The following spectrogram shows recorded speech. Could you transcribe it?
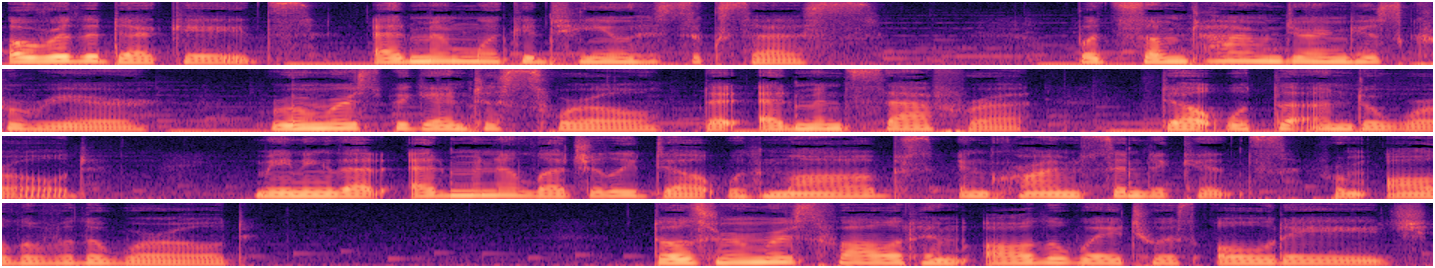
Over the decades, Edmond would continue his success, but sometime during his career, rumors began to swirl that Edmond Safra dealt with the underworld meaning that Edmond allegedly dealt with mobs and crime syndicates from all over the world. Those rumors followed him all the way to his old age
